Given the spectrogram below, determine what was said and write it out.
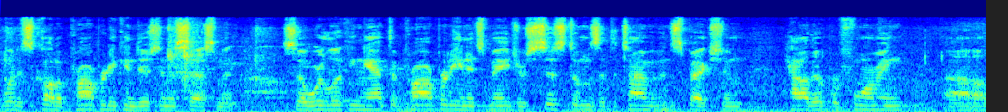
what is called a property condition assessment. So we're looking at the property and its major systems at the time of inspection, how they're performing, uh,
